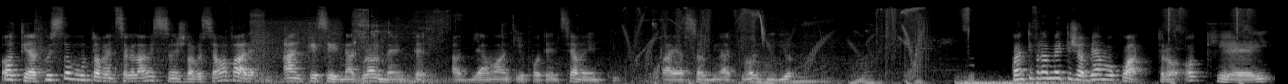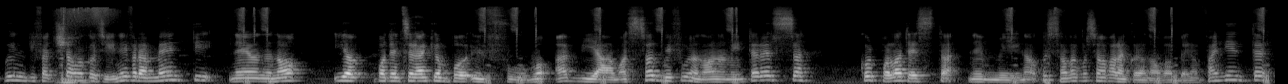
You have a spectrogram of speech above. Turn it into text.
Ok, a questo punto penso che la missione ce la possiamo fare, anche se naturalmente abbiamo anche i potenziamenti. Vai, assorbi un attimo il video. Quanti frammenti abbiamo? 4. Ok, quindi facciamo così. Nei frammenti, neon no. Io potenzierei anche un po' il fumo. Abbiamo assorbi fumo, no, non mi interessa. Colpo alla testa, nemmeno. Questo non lo possiamo fare ancora, no, vabbè, non fa niente.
